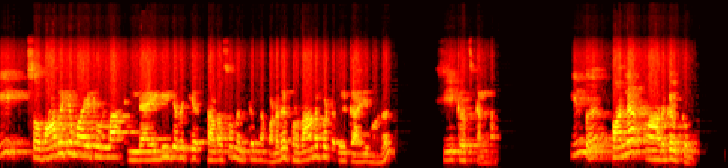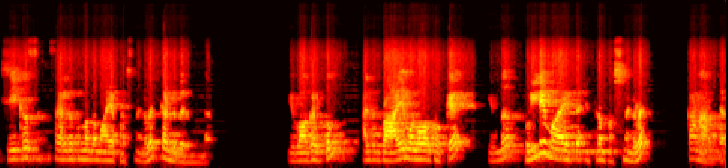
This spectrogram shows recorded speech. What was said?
ഈ സ്വാഭാവികമായിട്ടുള്ള ലൈംഗികതയ്ക്ക് തടസ്സം നിൽക്കുന്ന വളരെ പ്രധാനപ്പെട്ട ഒരു കാര്യമാണ് ശീഘ്രസ്ഖലനം ഇന്ന് പല ആളുകൾക്കും ശീഘ്രസ്ഖലന സംബന്ധമായ പ്രശ്നങ്ങൾ കണ്ടുവരുന്നുണ്ട്. യുവാക്കൾക്കും അല്പം പ്രായമുള്ളവർക്കൊക്കെ ഇന്ന് തുല്യമായിട്ട് ഇത്തരം പ്രശ്നങ്ങൾ കാണാറുണ്ട്.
